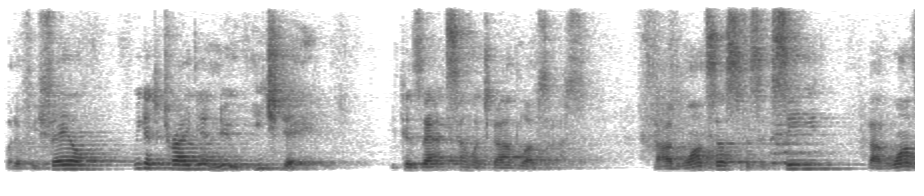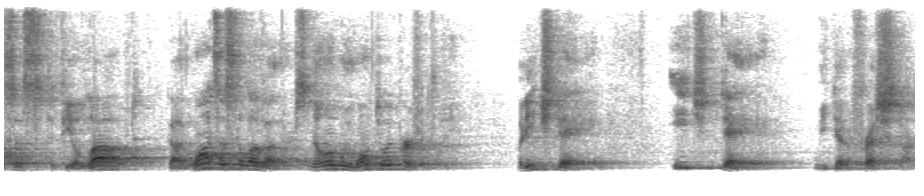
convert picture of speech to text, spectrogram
But if we fail, we get to try again new each day because that's how much God loves us. God wants us to succeed. God wants us to feel loved. God wants us to love others, knowing we won't do it perfectly. But each day, each day, we get a fresh start.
